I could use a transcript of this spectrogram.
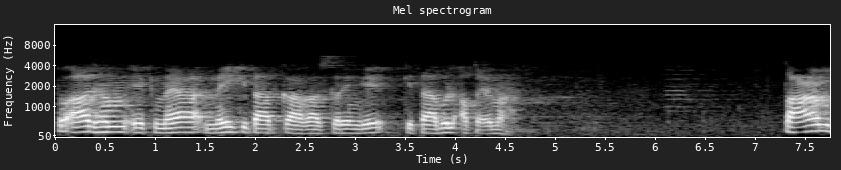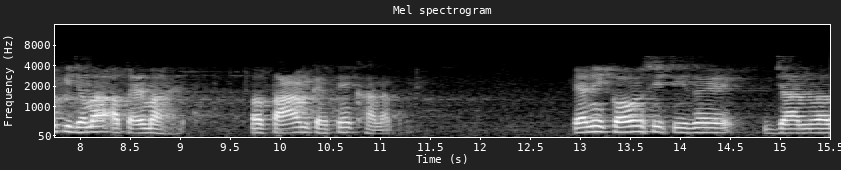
تو آج ہم ایک نیا، نئی کتاب کا آغاز کریں گے، کتاب الاطعمہ تعام کی جمع اطعمہ ہے، اور تعام کہتے ہیں کھانا۔ کو یعنی کون سی چیزیں، جانور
